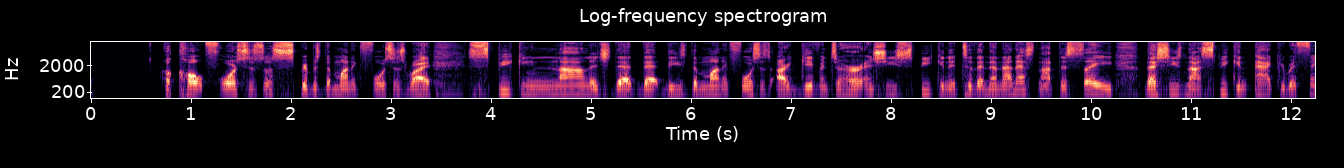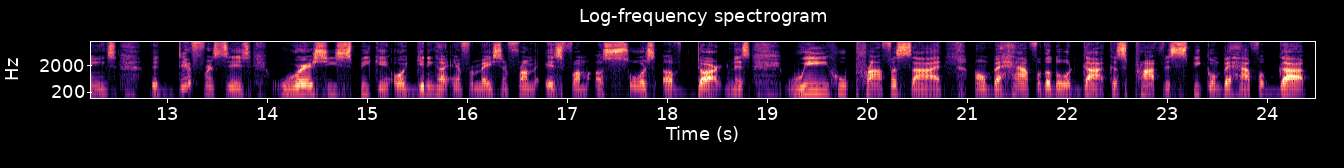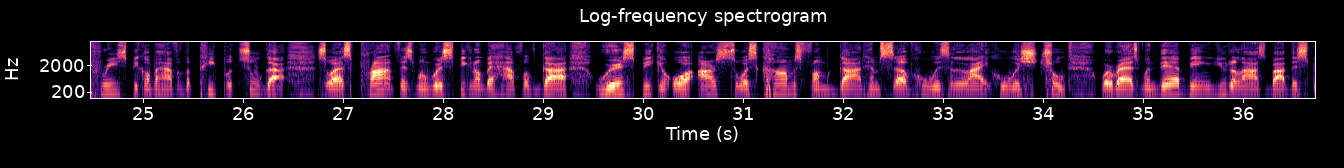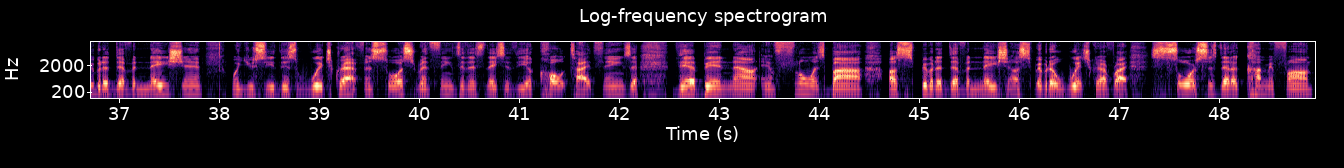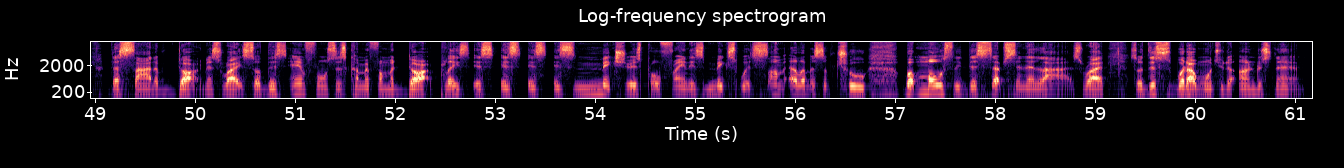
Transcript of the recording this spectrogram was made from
occult forces or spirits, demonic forces, right? Speaking knowledge that that these demonic forces are given to her, and she's speaking it to them. Now, now that's not to say that she's not speaking accurate things. The difference is where she's speaking or getting her information from is from a source of darkness. We who prophesy on behalf of the Lord God, because prophets speak on behalf of God, priests speak on behalf of the people to God. So as prophets, when we're speaking on behalf of God, we're speaking or our source comes from God Himself, who is light, who is truth. Whereas when they're being utilized by the spirit of divination, when you see this witchcraft and sorcery and things of this nature, the occult type things, they're being now influenced by a spirit of divination, a spirit of witchcraft, right? Sources that are coming from the side of darkness, right? So this influence is coming from a dark place. It's it's it's, it's mixture, it's profane, it's mixed with some elements of truth, but mostly deception and lies, right? So this is what I want you to understand understand.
